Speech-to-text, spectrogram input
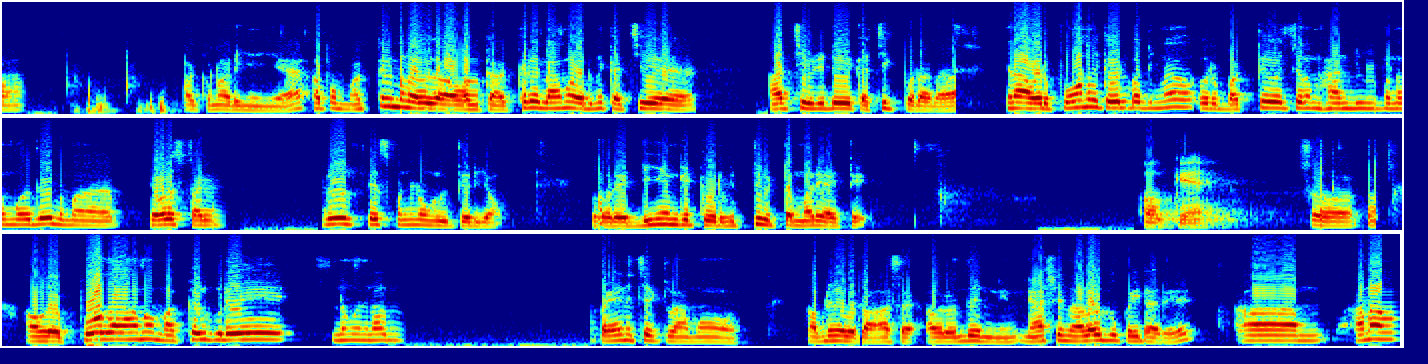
பார்க்கணும் அப்படிங்க அப்ப மக்கள் மேல அவருக்கு அக்கறை இல்லாம அவர் வந்து கட்சியை ஆட்சி விட்டுட்டு கட்சிக்கு போறாரா? ஏன்னா அவர் போனதுக்கு அப்புறம் பாத்தீங்கன்னா ஒரு பக்த வச்சலம் ஹேண்டில் பண்ணும்போது நம்ம எவ்வளவு ஸ்ட்ரகிள் ஃபேஸ் பண்ணணும் உங்களுக்கு தெரியும். ஒரு டிஎம்கேக்கு ஒரு வித்து விட்ட மாதிரி ஆயிட்டு. ஓகே சோ அவங்க போகாம மக்கள் கூடயே இன்னும் கொஞ்ச நாள் பயணிச்சிருக்கலாமோ? அப்படின்னு ஒரு ஆசை. அவர் வந்து நேஷனல் அளவுக்கு போயிட்டாரு. ஆனா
